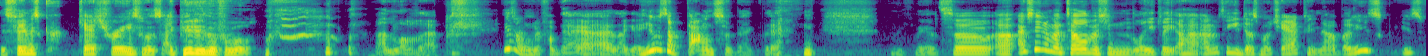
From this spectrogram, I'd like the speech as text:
his famous catchphrase was "I pity the fool." I love that. He's a wonderful guy. I, I like it. He was a bouncer back then. Man, so uh, I've seen him on television lately. I, I, don't think he does much acting now, but he's he's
